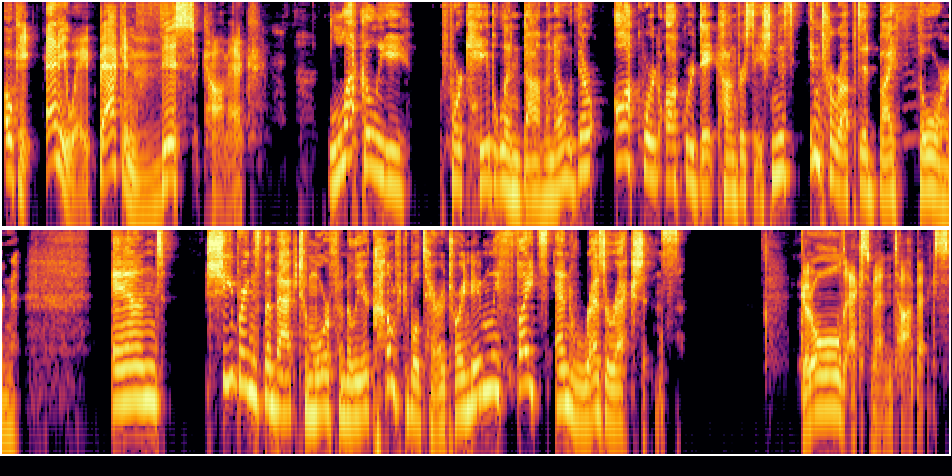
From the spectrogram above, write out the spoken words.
Okay, anyway, back in this comic. Luckily, for Cable and Domino, their awkward, awkward date conversation is interrupted by Thorn. And she brings them back to more familiar, comfortable territory, namely fights and resurrections. Good old X Men topics.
